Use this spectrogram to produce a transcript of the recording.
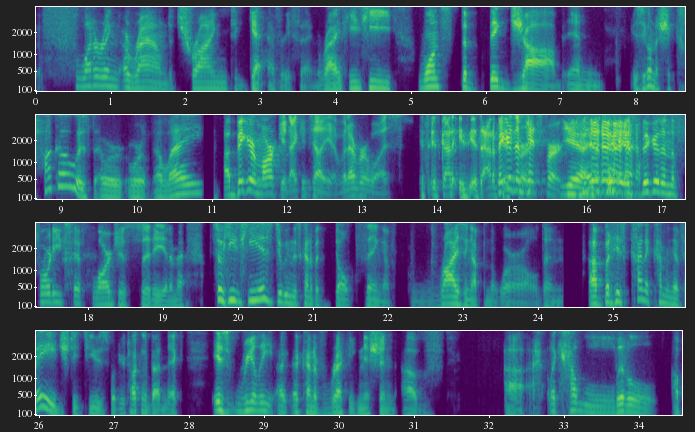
fluttering around trying to get everything right. He he wants the big job in. Is he going to Chicago? Is the, or or L.A.? A bigger market, I could tell you, whatever it was. it's it's got it's, it's out of Bigger than Pittsburgh. Pittsburgh. Yeah, it's bigger, it's bigger than the 45th largest city in America. So he's he is doing this kind of adult thing of rising up in the world, and uh, but his kind of coming of age, to, to use what you're talking about, Nick, is really a, a kind of recognition of uh, like how little a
